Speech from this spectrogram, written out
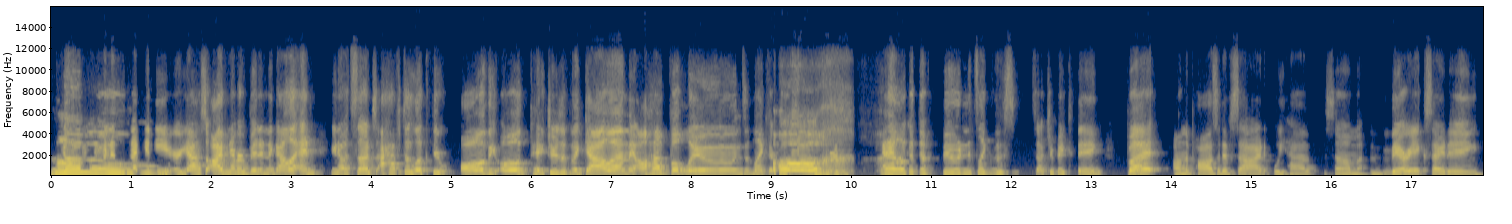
no. Doing a second year. Yeah, so I've never been in a gala, and you know it sucks. I have to look through all the old pictures of the gala, and they all have balloons and like they're Oh, and I look at the food and it's like this such a big thing. But on the positive side, we have some very exciting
